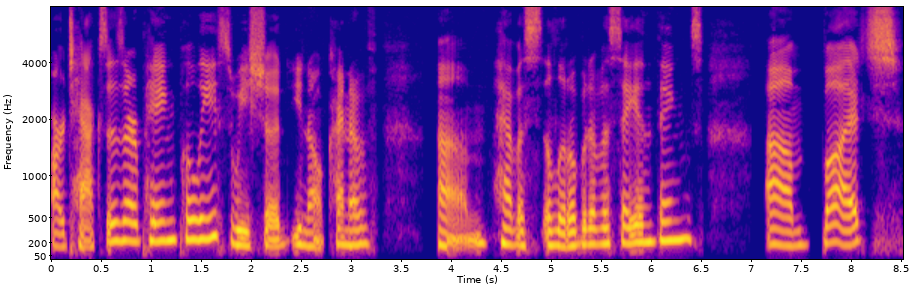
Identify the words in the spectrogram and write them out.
our taxes are paying police, we should, you know, kind of um, have a little bit of a say in things. Um, but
